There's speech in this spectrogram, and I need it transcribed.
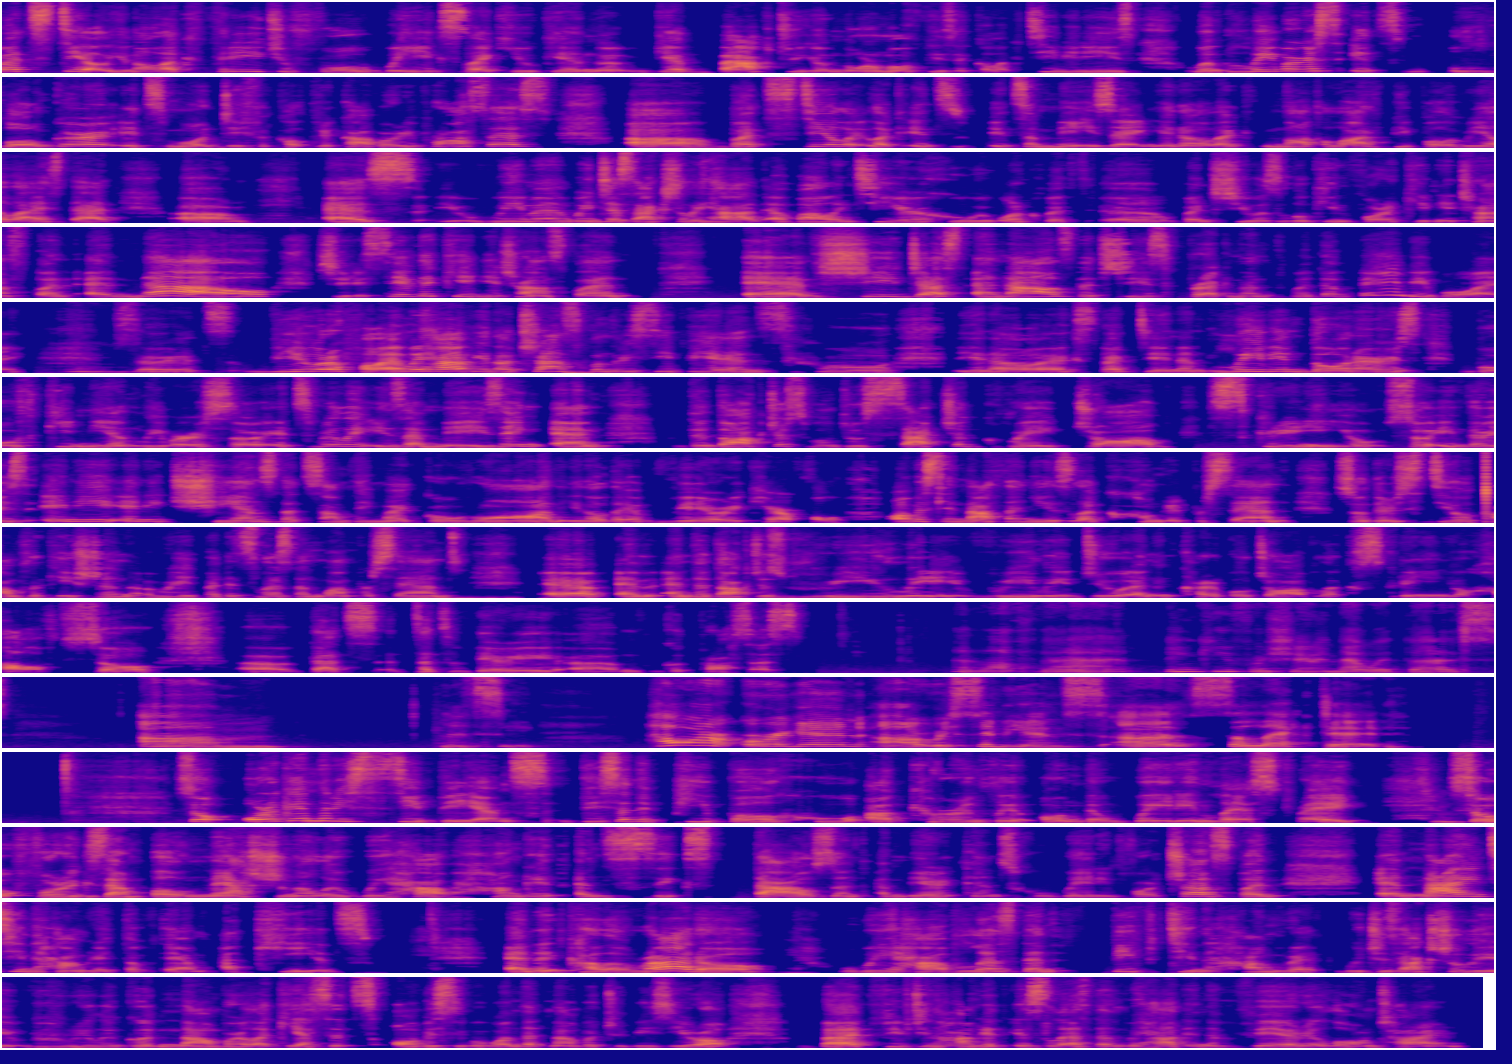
but still, you know, like three to four weeks, like you can get back to your normal physical activities. With livers, it's longer, it's more difficult recovery process, uh, but still, like it's it's amazing. You know, like not a lot of people realize that. Um, as women, we just actually had a volunteer who we worked with uh, when she was looking for a kidney transplant. And now she received a kidney transplant and she just announced that she's pregnant with a baby boy. Mm-hmm. so it's beautiful. And we have you know transplant recipients who you know expecting and living donors both kidney and liver. So it's really is amazing. And the doctors will do such a great job screening you. So if there is any any chance that something might go wrong you know they're very careful. Obviously nothing is like 100% so there's still complication rate but it's less than 1% uh, and and the doctor doctors really, really do an incredible job, like screening your health. So uh, that's that's a very um, good process. I love that. Thank you for sharing that with us. Um, let's see. How are organ uh, recipients uh, selected? So organ recipients, these are the people who are currently on the waiting list, right? Mm-hmm. So for example, nationally, we have 106 thousand Americans who waiting for transplant, and 1,900 of them are kids. And in Colorado, we have less than 1500 which is actually a really good number like yes it's obviously we want that number to be zero but 1500 is less than we had in a very long time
